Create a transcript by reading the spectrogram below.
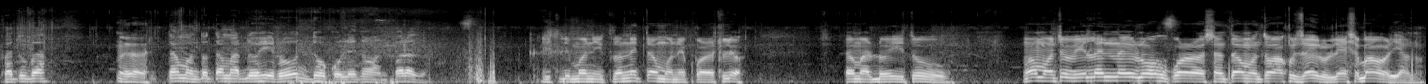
ફતુબા હા, તમને તો તમારે દોહી રોજ ધોકો લેતો પર જ એટલી મને એકલો નહીં તમને પડે લ્યો. તમારે ડોહી તો મામા તો વેલા નહીં નોખું પડે છે તમને તો આખું જયરું લેશે બાવળિયાનું.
